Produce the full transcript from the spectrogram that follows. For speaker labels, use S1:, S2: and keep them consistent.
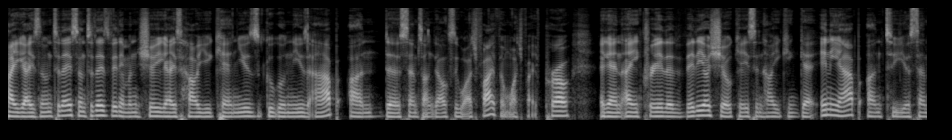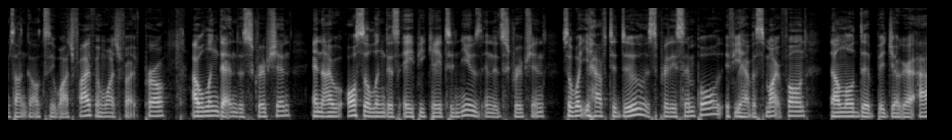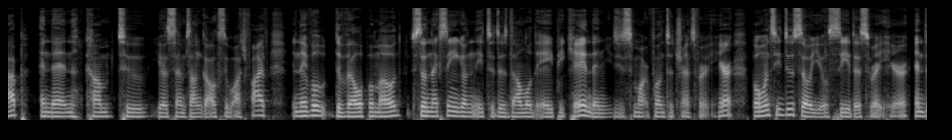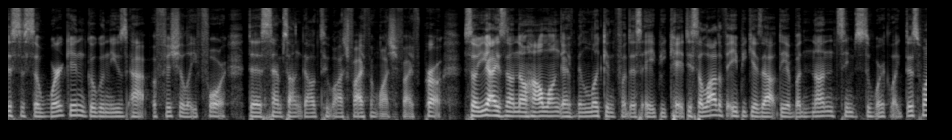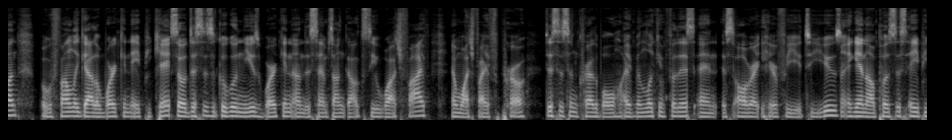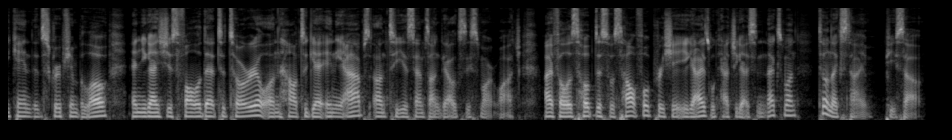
S1: You guys doing today? So in today's video, I'm going to show you guys how you can use Google News app on the Samsung Galaxy Watch 5 and Watch 5 Pro. Again, I created a video showcasing how you can get any app onto your Samsung Galaxy Watch 5 and Watch 5 Pro. I will link that in the description and I will also link this APK to news in the description. So what you have to do is pretty simple. If you have a smartphone, download the Bugjaeger app and then come to your Samsung Galaxy Watch 5, enable developer mode. So next thing you're gonna need to do is download the APK and then use your smartphone to transfer it here. But once you do so, you'll see this right here. And this is a working Google News app officially for the Samsung Galaxy Watch 5 and Watch 5 Pro. So you guys don't know how long I've been looking for this APK. There's a lot of APKs out there, but none seems to work like this one. But we finally got a working APK. So this is Google News working on the Samsung Galaxy Watch 5 and Watch 5 Pro. This is incredible. I've been looking for this and it's all right here for you to use. Again, I'll post this APK in the description below and you guys just follow that tutorial on how to get any apps onto your Samsung Galaxy smartwatch. All right, fellas, hope this was helpful. Appreciate you guys. We'll catch you guys in the next one. Till next time, peace out.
